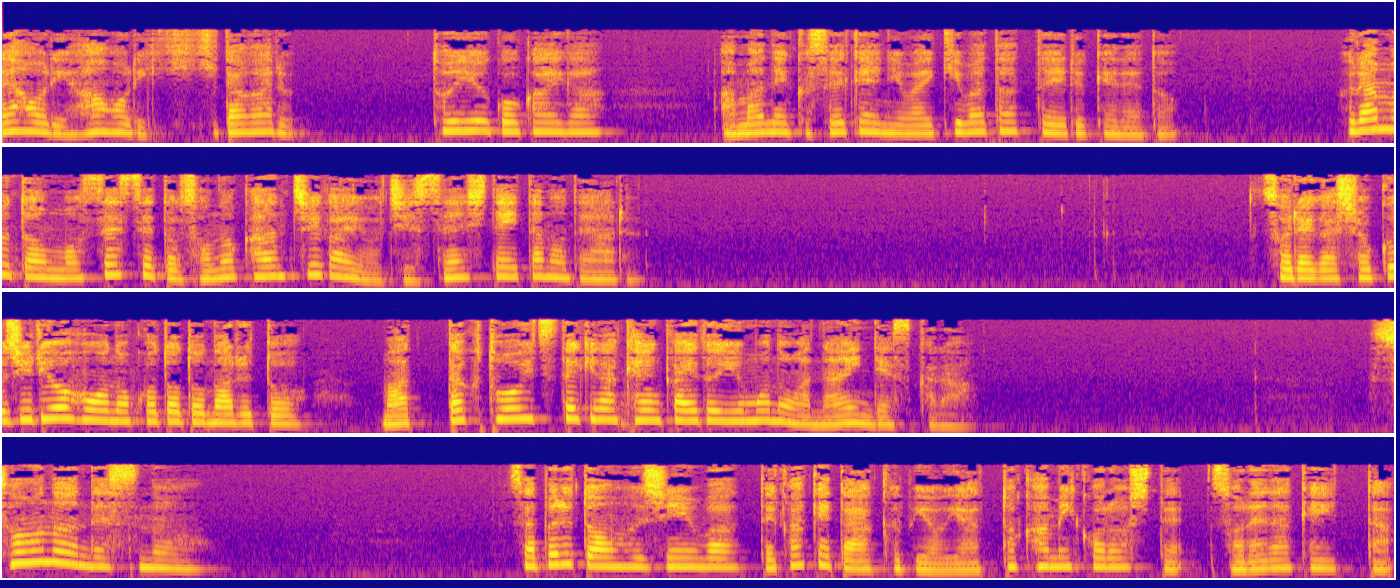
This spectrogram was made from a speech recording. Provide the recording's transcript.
根掘り葉掘り聞きたがる。という誤解があまねく世間には行き渡っているけれどフラムトンもせっせとその勘違いを実践していたのである。それが食事療法のこととなると全く統一的な見解というものはないんですから。そうなんですの。サブルトン夫人は出かけたあくびをやっと噛み殺してそれだけ言った。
